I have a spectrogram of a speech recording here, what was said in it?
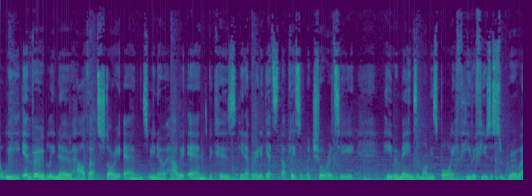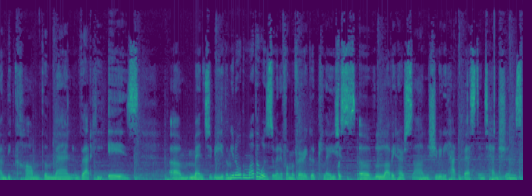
We invariably know how that story ends. We know how it ends because he never really gets to that place of maturity. He remains a mommy's boy. He refuses to grow and become the man that he is um, meant to be. The, you know, the mother was doing it from a very good place of loving her son. She really had the best intentions.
